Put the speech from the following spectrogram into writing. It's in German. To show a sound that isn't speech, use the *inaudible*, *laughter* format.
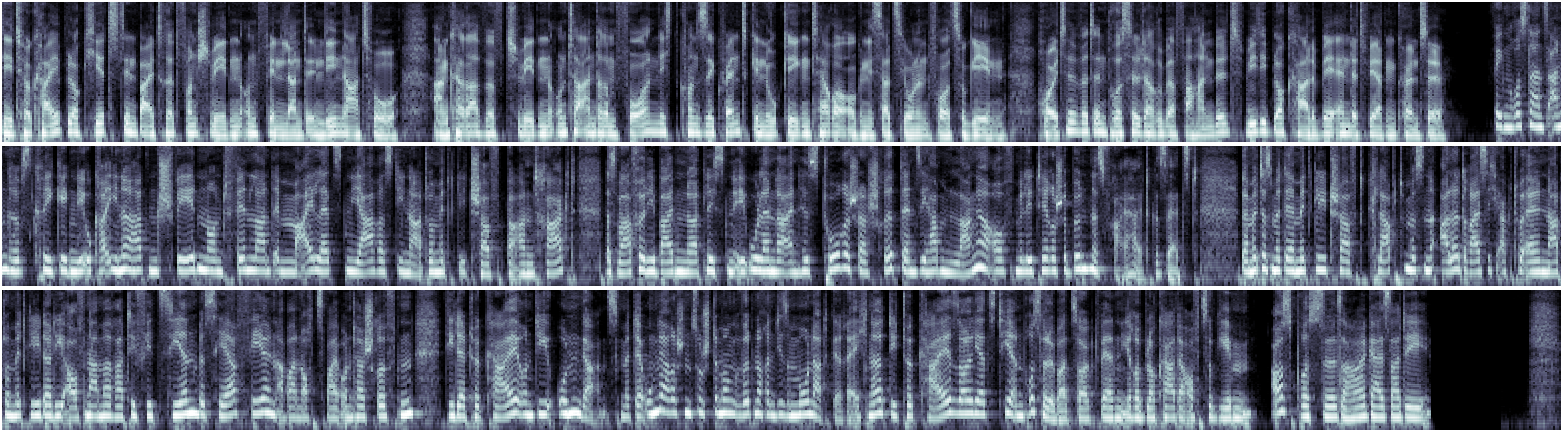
Die Türkei blockiert den Beitritt von Schweden und Finnland in die NATO. Ankara wirft Schweden unter anderem vor, nicht konsequent genug gegen Terrororganisationen vorzugehen. Heute wird in Brüssel darüber verhandelt, wie die Blockade beendet werden könnte. Wegen Russlands Angriffskrieg gegen die Ukraine hatten Schweden und Finnland im Mai letzten Jahres die NATO-Mitgliedschaft beantragt. Das war für die beiden nördlichsten EU-Länder ein historischer Schritt, denn sie haben lange auf militärische Bündnisfreiheit gesetzt. Damit es mit der Mitgliedschaft klappt, müssen alle 30 aktuellen NATO-Mitglieder die Aufnahme ratifizieren. Bisher fehlen aber noch zwei Unterschriften, die der Türkei und die Ungarns. Mit der ungarischen Zustimmung wird noch in diesem Monat gerechnet. Die Türkei soll jetzt hier in Brüssel überzeugt werden, ihre Blockade aufzugeben. Aus Brüssel, Sarah Geiserde.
